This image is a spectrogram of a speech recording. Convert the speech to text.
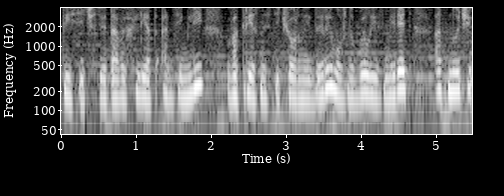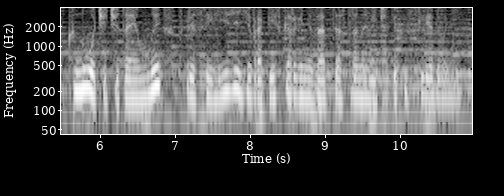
тысяч световых лет от Земли в окрестности черной дыры можно было измерять от ночи к ночи, читаем мы в пресс-релизе Европейской организации астрономических исследований.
